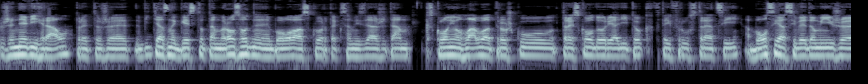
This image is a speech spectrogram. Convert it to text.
že nevyhral, pretože víťazné gesto tam rozhodne nebolo a skôr tak sa mi zdá, že tam sklonil hlavu a trošku treskol do riaditok v tej frustrácii a bol si asi vedomý, že,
